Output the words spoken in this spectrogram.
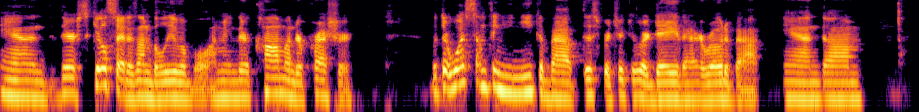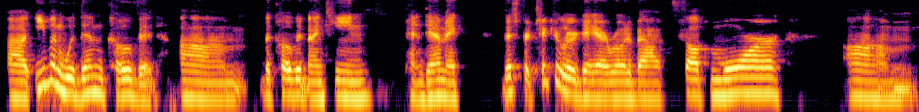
and their skill set is unbelievable. I mean, they're calm under pressure. But there was something unique about this particular day that I wrote about, and um, uh, even within COVID, um, the COVID nineteen pandemic, this particular day I wrote about felt more um,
